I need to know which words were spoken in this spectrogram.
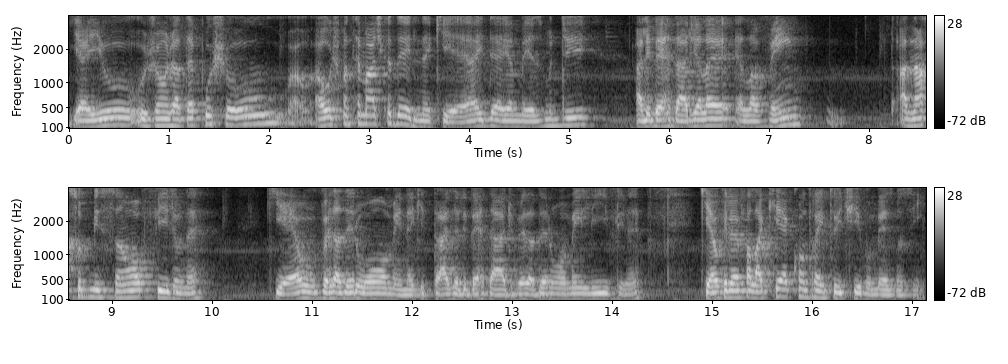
E aí o, o João já até puxou a, a, última temática dele, né? Que é a ideia mesmo de a liberdade ela, é, ela vem na submissão ao filho, né? Que é o verdadeiro homem, né? Que traz a liberdade, o verdadeiro homem livre, né? Que é o que ele vai falar que é contraintuitivo mesmo, assim.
